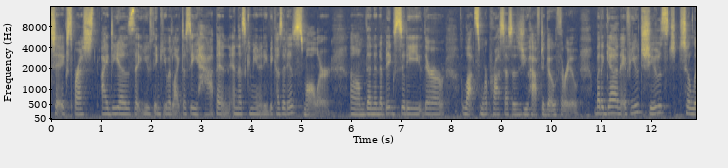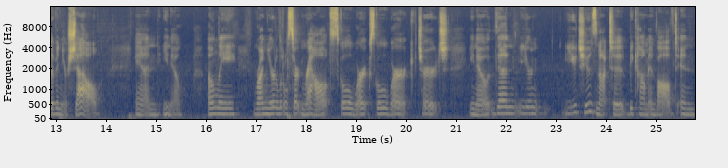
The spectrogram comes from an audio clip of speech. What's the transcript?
to express ideas that you think you would like to see happen in this community because it is smaller um, than in a big city. There are lots more processes you have to go through. But again, if you choose to live in your shell and, you know, only run your little certain route school, work, school, work, church you know, then you're you choose not to become involved in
